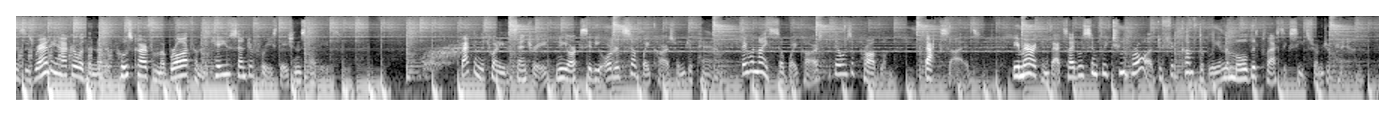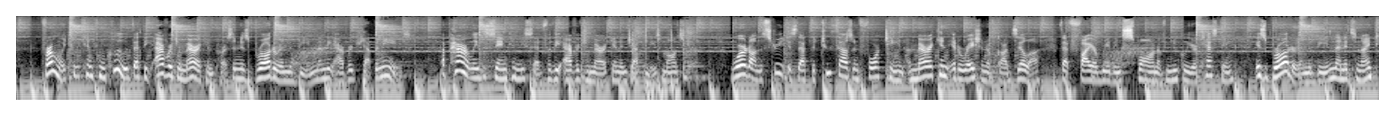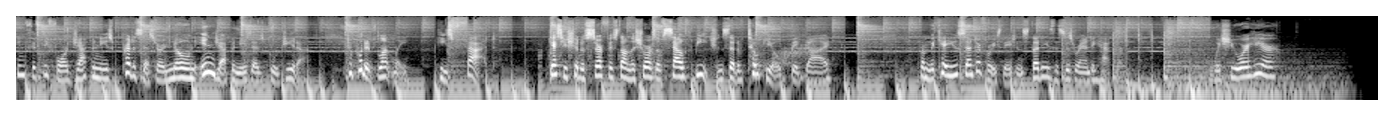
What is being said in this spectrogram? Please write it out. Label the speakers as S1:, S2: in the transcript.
S1: This is Randi Hacker with another postcard from abroad from the KU Center for East Asian Studies. Back in the 20th century, New York City ordered subway cars from Japan. They were nice subway cars, but there was a problem backsides. The American backside was simply too broad to fit comfortably in the molded plastic seats from Japan. From which we can conclude that the average American person is broader in the beam than the average Japanese. Apparently, the same can be said for the average American and Japanese monster. Word on the street is that the 2014 American iteration of Godzilla, that fire breathing spawn of nuclear testing, is broader in the beam than its 1954 Japanese predecessor, known in Japanese as Gojira. To put it bluntly, he's fat. Guess you should have surfaced on the shores of South Beach instead of Tokyo, big guy. From the KU Center for East Asian Studies, this is Randi Hacker. Wish you were here.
